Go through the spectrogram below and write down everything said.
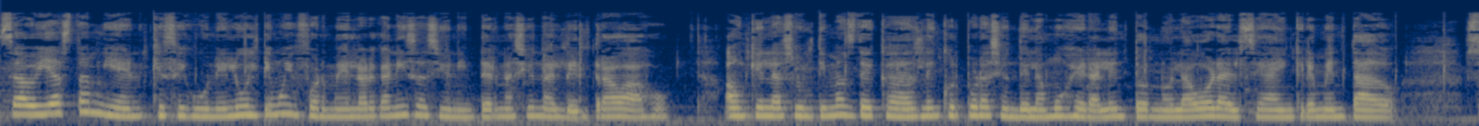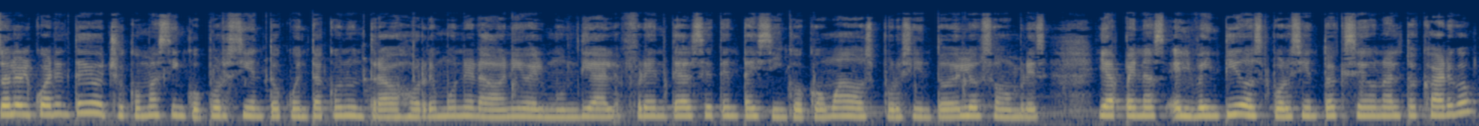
¿Sabías también que según el último informe de la Organización Internacional del Trabajo, aunque en las últimas décadas la incorporación de la mujer al entorno laboral se ha incrementado, solo el 48,5% cuenta con un trabajo remunerado a nivel mundial frente al 75,2% de los hombres y apenas el 22% accede a un alto cargo?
